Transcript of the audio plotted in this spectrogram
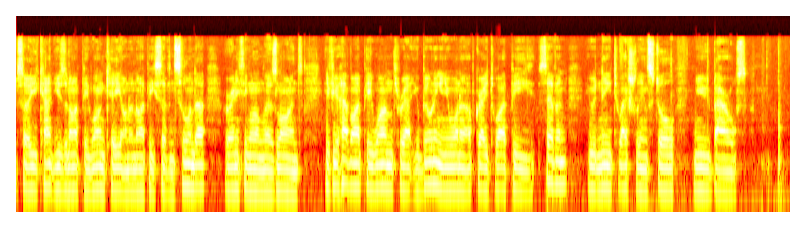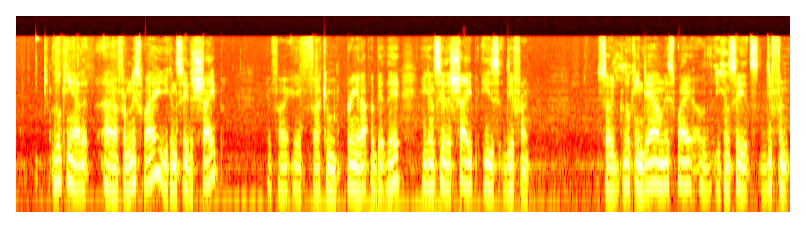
so you can't use an IP1 key on an IP7 cylinder or anything along those lines. If you have IP1 throughout your building and you want to upgrade to IP7, you would need to actually install new barrels. Looking at it uh, from this way you can see the shape. If I, if I can bring it up a bit there you can see the shape is different. So looking down this way you can see it's different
